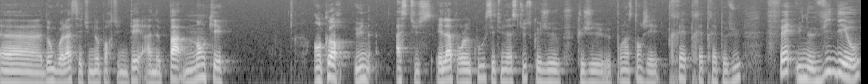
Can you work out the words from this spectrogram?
Euh, donc voilà, c'est une opportunité à ne pas manquer. Encore une astuce. Et là, pour le coup, c'est une astuce que je, pour l'instant, j'ai très très très peu vu. Fais une vidéo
